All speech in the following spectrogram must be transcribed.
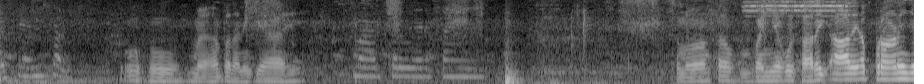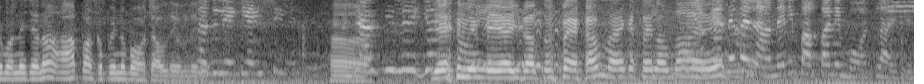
ਪੈਨਸਲ। ਓਹੋ ਮੈਂ ਕਿਹਾ ਪਤਾ ਨਹੀਂ ਕਿਆ ਇਹ। ਮਾਰਕਰ ਵਗੈਰਾ ਪਾਏ ਸਮਾਨ ਤਾਂ ਬਾਈਆਂ ਕੋਲ ਸਾਰਾ ਹੀ। ਆ ਦੇ ਆ ਪੁਰਾਣੇ ਜ਼ਮਾਨੇ 'ਚ ਨਾ ਆ ਪੱਗ ਪਿੰਨ ਬਹੁਤ ਚੱਲਦੇ ਹੁੰਦੇ ਅੱਜ ਨੇ ਲੈ ਕੇ ਆਈ ਸੀ ਮੈਂ। ਹਾਂ। ਜੈਸੀ ਲੈ ਗਿਆ ਜੇ ਮੈਂ ਲੈ ਆਈ ਦੱਸ। ਮੈਂ ਕਿਹਾ ਮੈਂ ਕਿੱਥੇ ਲਾਉਂਦਾ ਏ ਕਹਿੰਦੇ ਮੈਂ ਲਾਉਂਦੇ ਨਹੀਂ ਪਾਪਾ ਨੇ ਬਹੁਤ ਲਾਏ ਸੀ।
